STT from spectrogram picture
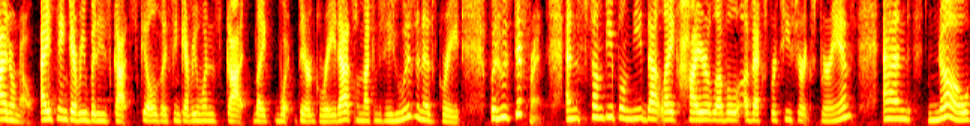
I don't know. I think everybody's got skills. I think everyone's got like what they're great at. So I'm not going to say who isn't as great, but who's different. And some people need that like higher level of expertise or experience and know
